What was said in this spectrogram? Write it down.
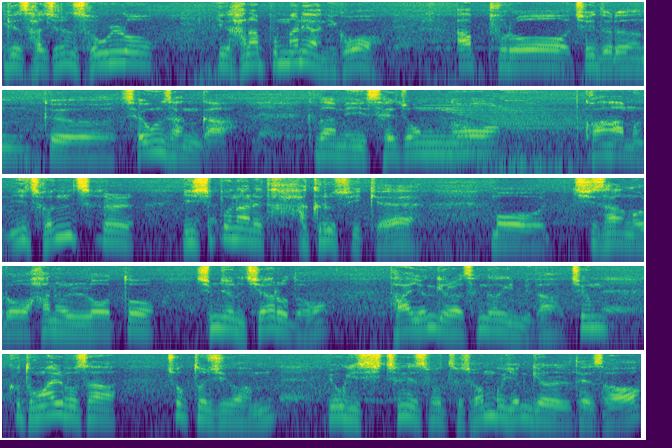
이게 사실은 서울로 이거 하나뿐만이 아니고 앞으로 저희들은 그 세운상가, 그다음에 이 세종로, 광화문 이 전체를 20분 안에 다 걸을 수 있게 뭐 지상으로 하늘로 또 심지어는 지하로도 다 연결할 생각입니다. 지금 그 동아일보사 쪽도 지금 여기 시청에서부터 전부 연결돼서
